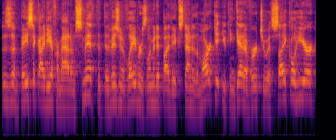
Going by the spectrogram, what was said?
This is a basic idea from Adam Smith that the division of labor is limited by the extent of the market. You can get a virtuous cycle here.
